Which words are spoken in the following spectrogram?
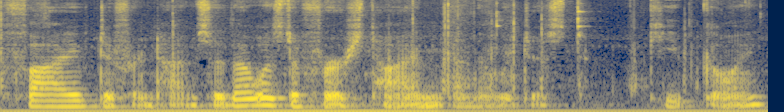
five different times. So that was the first time, and then we just keep going.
